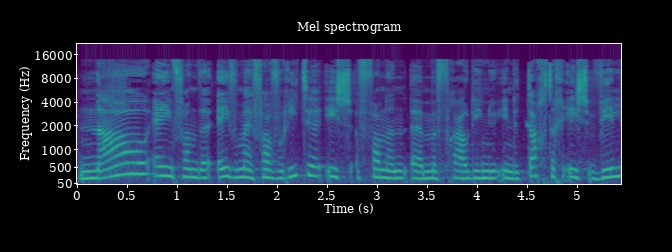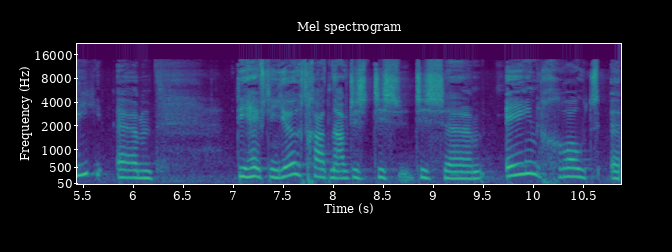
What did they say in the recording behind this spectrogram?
Nou, een van, de, een van mijn favorieten is van een eh, mevrouw die nu in de tachtig is, Willy. Ehm, die heeft een jeugd gehad. Nou, het is, het is, het is ehm, één, groot, eh,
